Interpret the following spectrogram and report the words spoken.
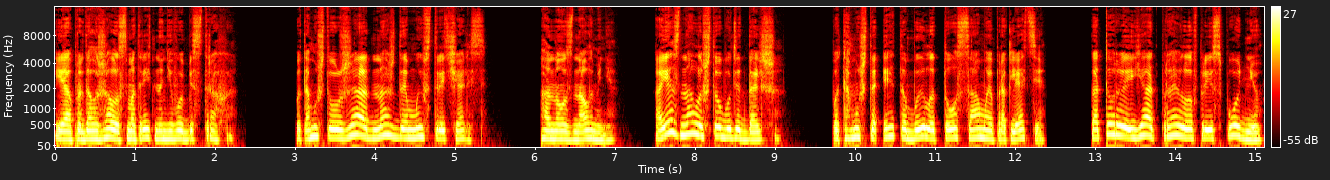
Я продолжала смотреть на него без страха, потому что уже однажды мы встречались. Оно знало меня, а я знала, что будет дальше, потому что это было то самое проклятие, которое я отправила в преисподнюю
